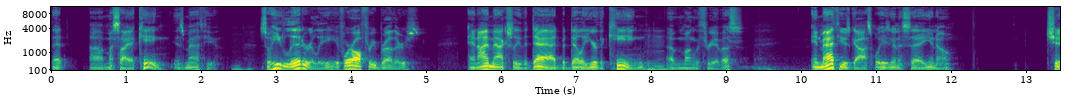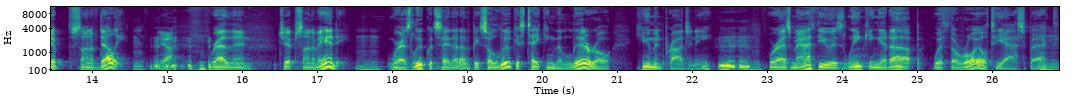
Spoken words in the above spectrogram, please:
that uh, Messiah King is Matthew. So he literally, if we're all three brothers, and I'm actually the dad, but Deli, you're the king mm-hmm. of among the three of us. In Matthew's gospel, he's going to say, you know, Chip, son of Deli mm-hmm. Yeah. rather than Chip, son of Andy. Mm-hmm. Whereas Luke would say that other piece. So Luke is taking the literal human progeny, whereas Matthew is linking it up with the royalty aspect.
